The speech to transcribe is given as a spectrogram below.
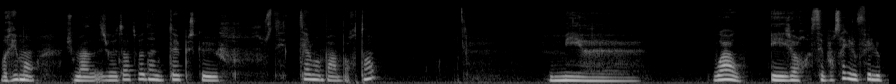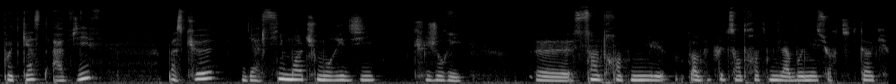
vraiment. Je me tente pas d'un détail parce que c'est tellement pas important. Mais waouh Et genre, c'est pour ça que je fais le podcast à vif. Parce que il y a six mois, tu m'aurais dit que j'aurais 130 000, un peu plus de 130 000 abonnés sur TikTok.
